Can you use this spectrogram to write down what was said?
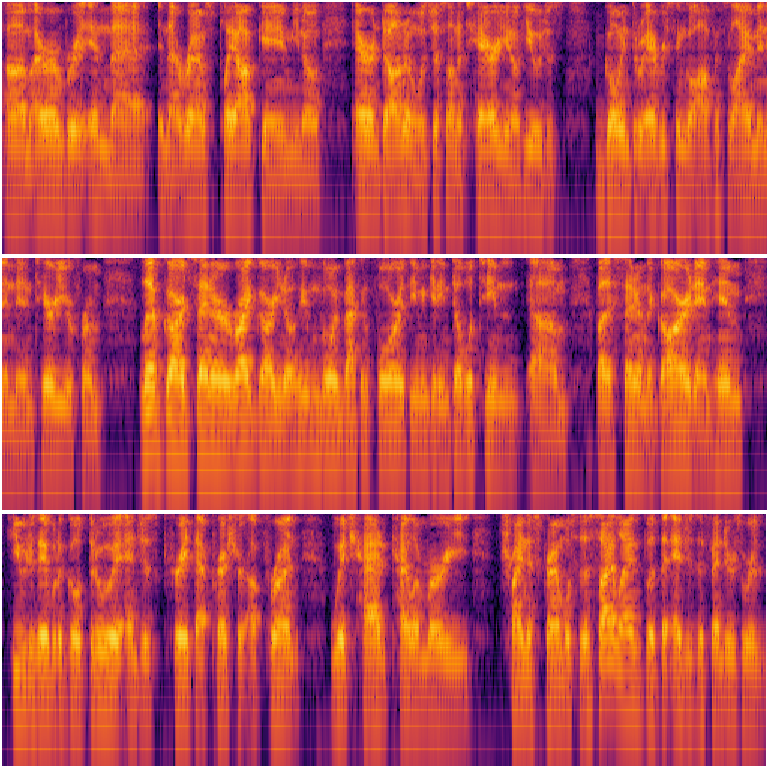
Um, I remember in that in that Rams playoff game, you know, Aaron Donald was just on a tear. You know, he was just going through every single offensive lineman in the interior from left guard, center, right guard. You know, him going back and forth, even getting double teamed um, by the center and the guard, and him he was just able to go through it and just create that pressure up front, which had Kyler Murray trying to scramble to the sidelines, but the edges defenders were,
